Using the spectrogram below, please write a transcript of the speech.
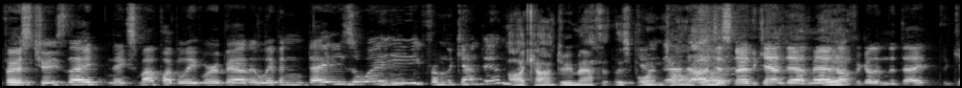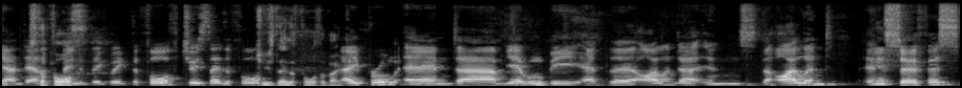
first Tuesday next month, I believe we're about eleven days away from the countdown. I can't do math at this The point in countdown? time. I no. just know the countdown, man. Yeah. I've forgotten the date. The countdown. It's the It's been fourth. a big week. The fourth, Tuesday, the fourth. Tuesday, the fourth of April. April, and um, yeah, we'll be at the Islander in the island in Yep. Surfers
